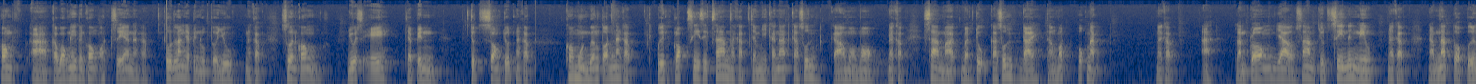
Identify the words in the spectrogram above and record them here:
ของอกระบอกนี้เป็นของออสเตรียนะครับสูตรล่างจะเป็นรูปตัว U นะครับ ส่วนของ USA จะเป็นจุด2จุดนะครับ ข้อมูลเบื้องต้นนะครับ ปืนกล็อก 43 นะครับ จะมีขนาดกระสุน9มม นะครับ สามารถบรรจุกระสุนได้ทั้งหมด 6 นัดนะครับ อะลำกลองยาว 3.41 นิ้วนะครับ น้ำหนักตัวปืน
